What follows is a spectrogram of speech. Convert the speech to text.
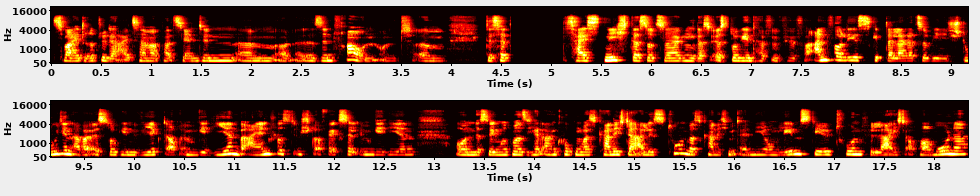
zwei Drittel der Alzheimer-Patientinnen ähm, äh, sind Frauen und ähm, deshalb das heißt nicht, dass sozusagen das Östrogen dafür verantwortlich ist. Es gibt da leider zu wenig Studien, aber Östrogen wirkt auch im Gehirn, beeinflusst den Stoffwechsel im Gehirn. Und deswegen muss man sich halt angucken, was kann ich da alles tun, was kann ich mit Ernährung, Lebensstil tun, vielleicht auch Hormone.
